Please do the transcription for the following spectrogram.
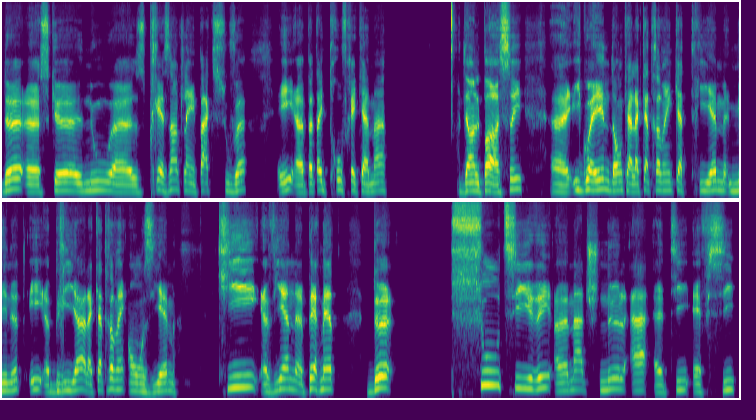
de euh, ce que nous euh, présente l'impact souvent et euh, peut-être trop fréquemment dans le passé. Higuain, donc, à la 84e minute et Brillant à la 91e qui viennent permettre de soutirer un match nul à TFC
